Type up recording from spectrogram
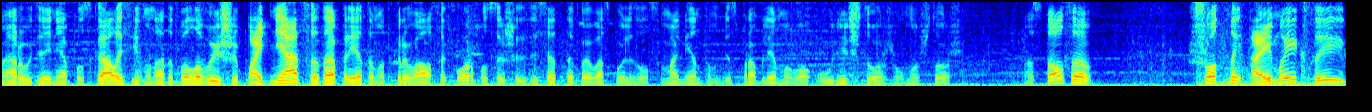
орудие не опускалось, ему надо было выше подняться, да, при этом открывался корпус, и 60 ТП воспользовался моментом, без проблем его уничтожил. Ну что ж, остался шотный AMX, и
